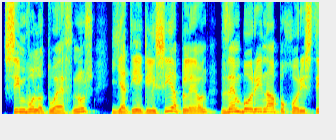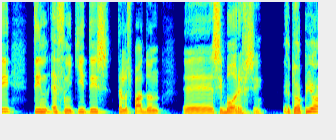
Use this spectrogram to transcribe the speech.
σύμβολο του έθνους γιατί η Εκκλησία πλέον δεν μπορεί να αποχωριστεί την εθνική της τέλος πάντων ε, συμπόρευση. Ε, Το οποίο,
